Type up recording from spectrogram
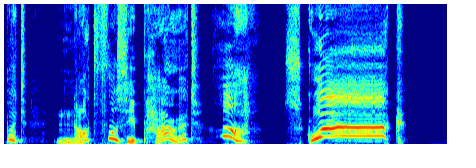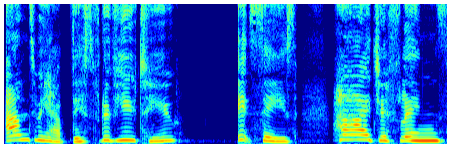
but not for the parrot. Ah, squawk! And we have this review too. It says, Hi, Jifflings.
